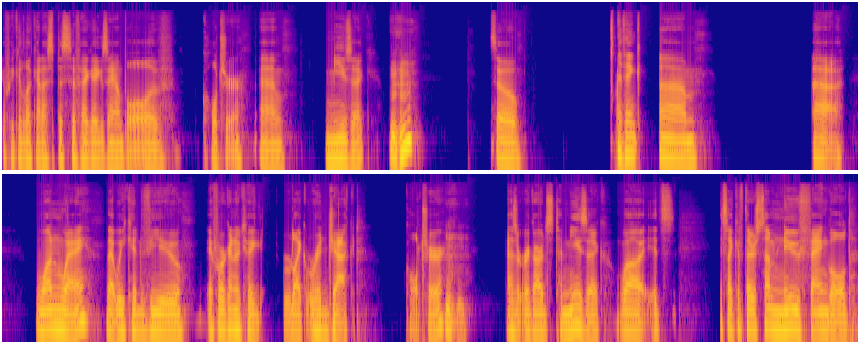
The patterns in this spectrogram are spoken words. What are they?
if we could look at a specific example of culture, um, music. Mhm. So I think, um, uh, one way that we could view if we're going to like reject culture Mhm. as it regards to music, well, it's it's like if there's some newfangled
